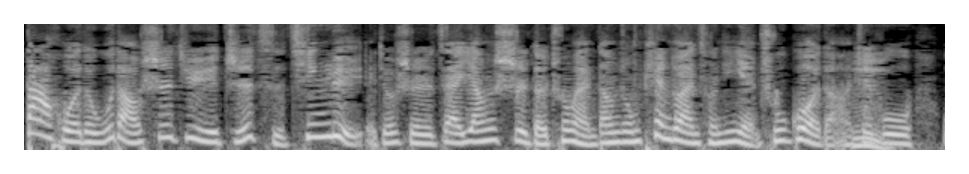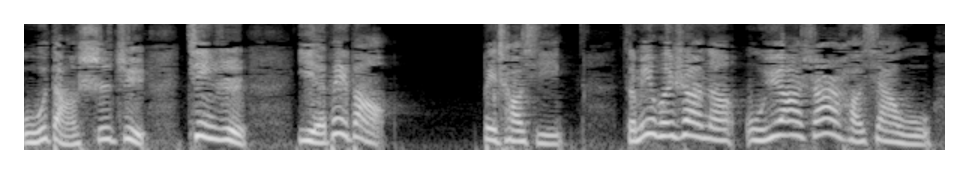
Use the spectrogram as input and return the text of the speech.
大火的舞蹈诗剧《只此青绿》，也就是在央视的春晚当中片段曾经演出过的啊这部舞蹈诗剧，近日也被曝被抄袭。怎么一回事呢？五月二十二号下午，《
